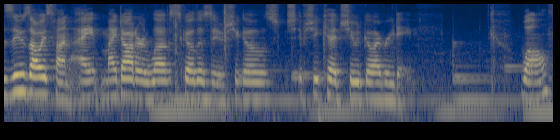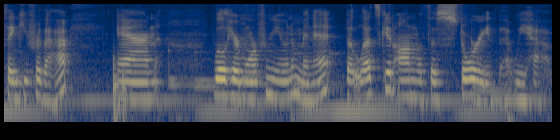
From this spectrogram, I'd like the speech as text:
The zoo's always fun. I my daughter loves to go to the zoo. She goes if she could, she would go every day. Well, thank you for that. And we'll hear more from you in a minute, but let's get on with the story that we have.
